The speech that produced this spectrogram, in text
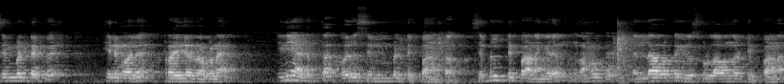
സിമ്പിൾ ടെപ്പ് ഇനി മുതൽ ട്രൈ ചെയ്ത് നോക്കണേ. ഇനി അടുത്ത ഒരു സിമ്പിൾ ടിപ്പാണ് കേട്ടോ സിമ്പിൾ ടിപ്പാണെങ്കിലും നമുക്ക് എല്ലാവർക്കും യൂസ്ഫുൾ ആവുന്ന ഒരു ടിപ്പാണ്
